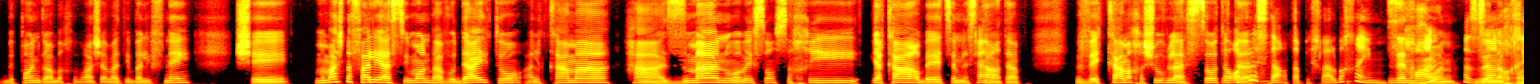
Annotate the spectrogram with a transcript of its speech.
בפוינט גרב, בחברה שעבדתי בה לפני, שממש נפל לי האסימון בעבודה איתו על כמה הזמן הוא הריסורס הכי יקר בעצם כן. לסטארט-אפ. כן. וכמה חשוב לעשות לא את ה... לא רק לסטארט-אפ, בכלל בחיים, זה נכון? נכון, זה נכון,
